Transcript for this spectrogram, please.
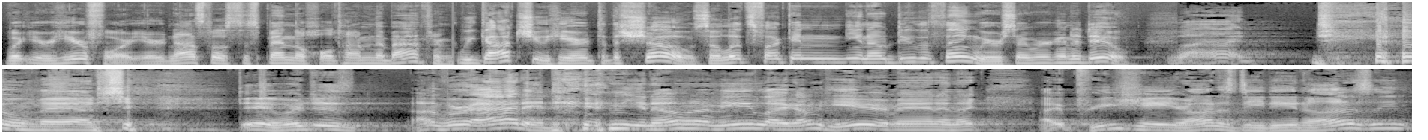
what you're here for. You're not supposed to spend the whole time in the bathroom. We got you here to the show, so let's fucking, you know, do the thing we were saying we were gonna do. What? oh man, dude, we're just Uh, we're at it. you know what I mean? Like I'm here, man, and like I appreciate your honesty, dude. Honestly,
